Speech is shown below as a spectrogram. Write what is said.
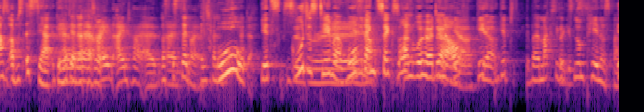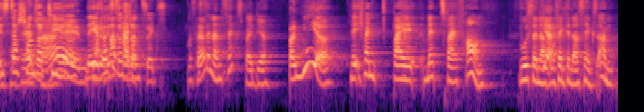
Achso, aber es ist ja, gehört ja, da, also, ein, ein Teil. Ein, was ein ist denn, Teil. ich meine, Oh, jetzt gutes is Thema. Wo real. fängt Sex an, wo hört er genau, auf? Ja. Ja. Gibt's, bei Maxi gibt es nur einen Penis beim Ist das schon. Satire? Nein. Nee, Oder ist das schon Sex? Was ist denn dann Sex bei dir? Bei mir? Nee, ich meine, bei zwei Frauen. Wo ist denn da, Ja. wo fängt denn da Sex an?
